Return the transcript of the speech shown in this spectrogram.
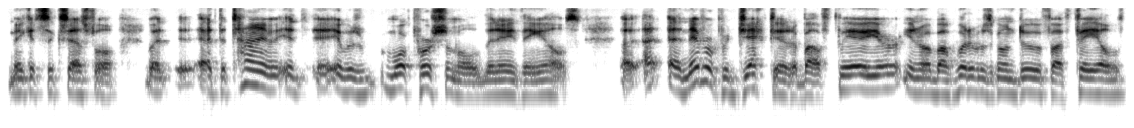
make it successful. But uh, at the time, it it was more personal than anything else. Uh, I, I never projected about failure, you know, about what it was going to do if I failed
